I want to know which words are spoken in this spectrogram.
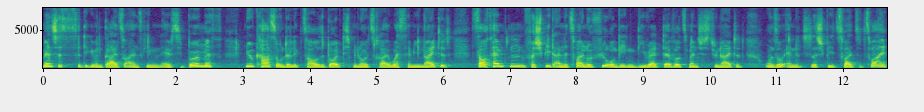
Manchester City gewinnt 3 zu 1 gegen den AFC Bournemouth. Newcastle unterliegt zu Hause deutlich mit 0 zu 3 West Ham United. Southampton verspielt eine 2-0-Führung gegen die Red Devils Manchester United und so endete das Spiel 2 zu 2.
